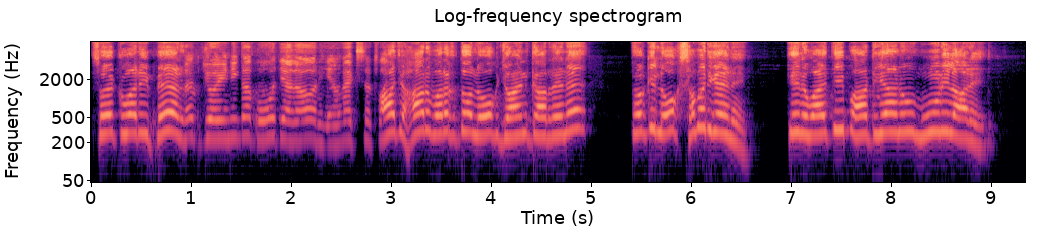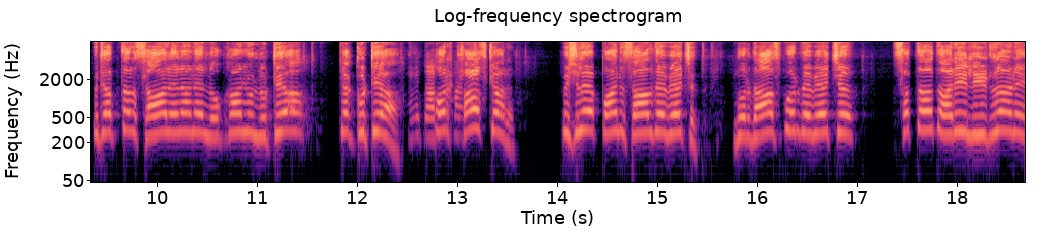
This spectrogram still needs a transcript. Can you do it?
ਸੋ ਇੱਕ ਵਾਰੀ ਫੇਰ ਸਰ ਜੁਆਇਨਿੰਗ ਬਹੁਤ ਜ਼ਿਆਦਾ ਹੋ ਰਹੀਆਂ ਮੈਂ 100 ਅੱਜ ਹਰ ਵਰਗ ਤੋਂ ਲੋਕ ਜੁਆਇਨ ਕਰ ਰਹੇ ਨੇ ਕਿਉਂਕਿ ਲੋਕ ਸਮਝ ਗਏ ਨੇ ਕਿ ਰਵਾਇਤੀ ਪਾਰਟੀਆਂ ਨੂੰ ਮੂੰਹ ਨਹੀਂ ਲਾ ਰਹੇ। 75 ਸਾਲ ਇਹਨਾਂ ਨੇ ਲੋਕਾਂ ਨੂੰ ਲੁੱਟਿਆ ਤੇ ਕੁੱਟਿਆ ਔਰ ਖਾਸ ਕਰ ਪਿਛਲੇ 5 ਸਾਲ ਦੇ ਵਿੱਚ ਗੁਰਦਾਸਪੁਰ ਦੇ ਵਿੱਚ ਸੱਤਾਧਾਰੀ ਲੀਡਰਾਂ ਨੇ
